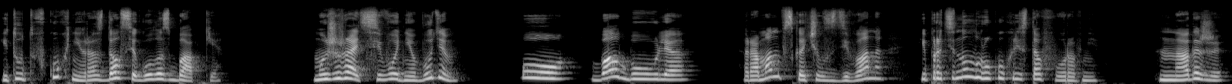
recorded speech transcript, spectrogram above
и тут в кухне раздался голос бабки. «Мы жрать сегодня будем?» «О, бабуля!» Роман вскочил с дивана и протянул руку Христофоровне. Надо же,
